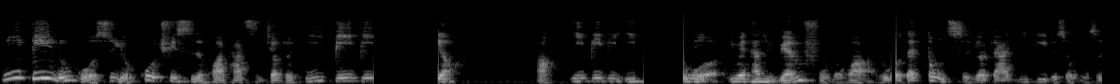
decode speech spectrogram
，e b 如果是有过去式的话，它是叫做 e b b 调啊，e b b e。如果因为它是元辅的话，如果在动词要加 e d 的时候，我们是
